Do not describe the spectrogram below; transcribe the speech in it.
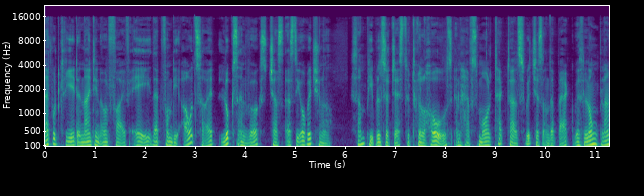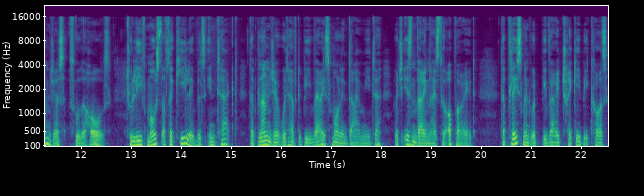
That would create a 1905A that from the outside looks and works just as the original. Some people suggest to drill holes and have small tactile switches on the back with long plungers through the holes. To leave most of the key labels intact, the plunger would have to be very small in diameter, which isn't very nice to operate. The placement would be very tricky because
